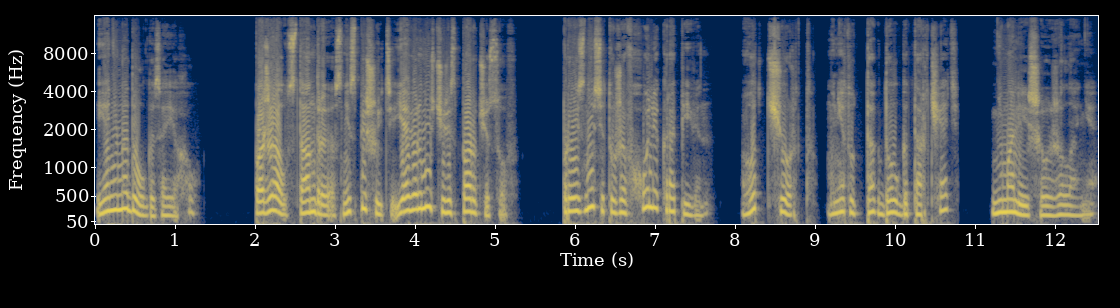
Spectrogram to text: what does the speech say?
Я ненадолго заехал. «Пожалуйста, Андреас, не спешите, я вернусь через пару часов», — произносит уже в холле Крапивин. «Вот черт, мне тут так долго торчать. Ни малейшего желания.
